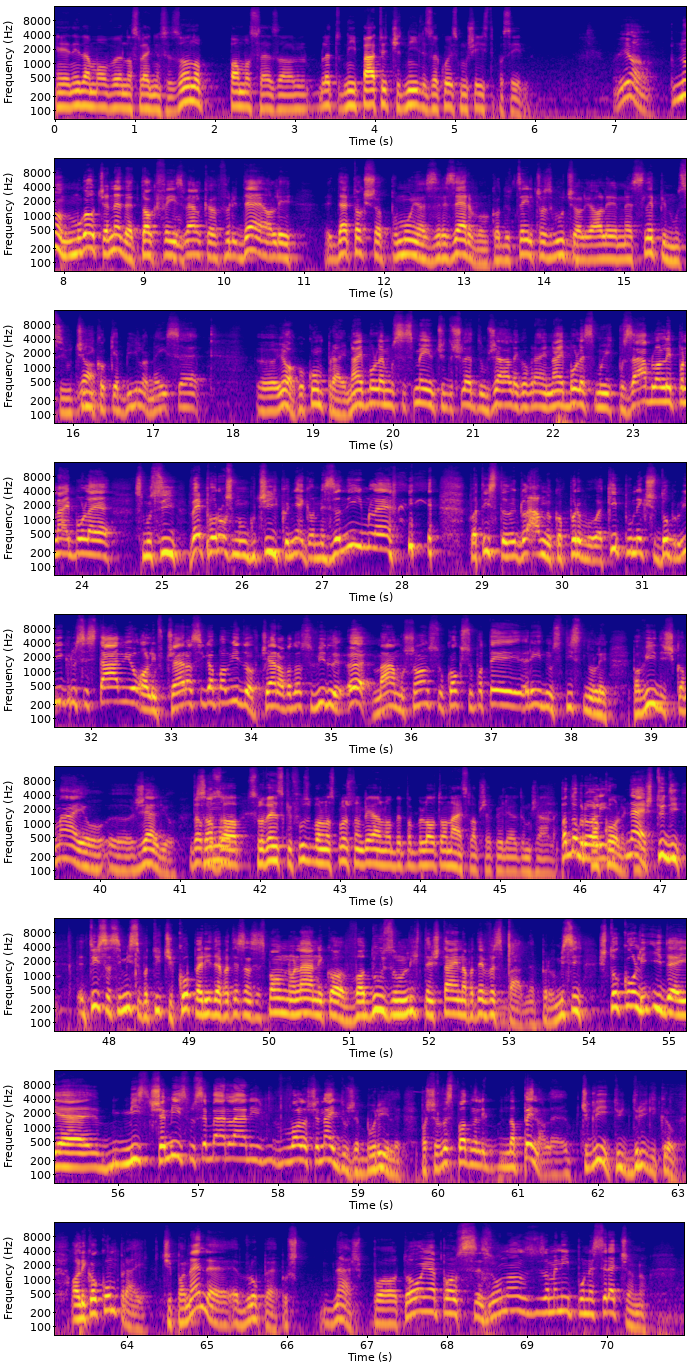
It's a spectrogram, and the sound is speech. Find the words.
In idemo v naslednjo sezono, pa bomo se za leto dni, petič dni, za koji smo šesti pa sedmi. Ja, no, mogoče ne da je tako face velika fride, ali da je tako še po moje z rezervo, kot do cel čas zgučali, ali ne slepimo si oči, Ja. kako je bilo, ne se. Uh, ja, kako pravi, najbolje mu se smejijo, če došle do žale, ko pravi, najbolje smo jih pozabljali, pa najbolje smo si, ve porošmo guči, ko njega ne zanimle. pa tisto je glavno, ko prvo ekipo nekšo dobro igro sestavijo, ali včeraj si ga pa videl, včeraj pa da so videli, e, imamo šanso, kako so pa te redno stisnili, pa vidiš, ko imajo uh, željo. Dobro, Samo... Za slovenski futbol na splošno gledano bi pa bilo to najslabše, ko je domžale. Pa dobro, Pa ali ne, tudi ti si mislil, pa ti če Koper ide, pa te sem se spomnil lani, ko Vaduzum, Lichtensteina, pa te vspadne. Mislim, štokoli ide, je, mi, še mi smo se bar lani volo še najduže borili, pa še vspadnili na penale, če gledi tu drugi krog. Ali kako on pravi, če pa ne da Evrope, pa št- Znaš, po to je po sezono za meni ponesrečeno.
